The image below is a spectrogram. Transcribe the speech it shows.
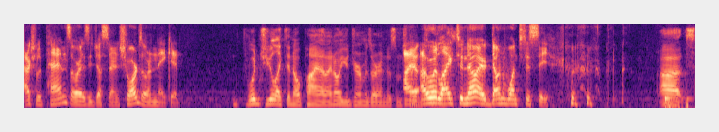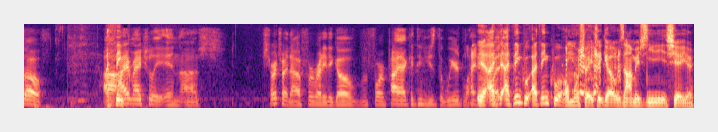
actual pants, or is he just wearing shorts or naked? wouldn't you like to know, Pion? I know you Germans are into some. I, I would things. like to know. I don't want to see. Uh, so, I uh, think- I'm actually in uh, sh- shorts right now if we're ready to go before Pion continues the weird line. Yeah, I, th- I think I think we're almost ready to go. Zombies, you need to share your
